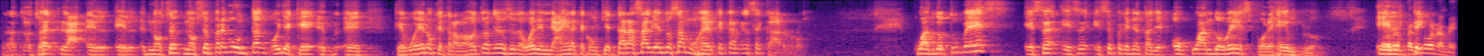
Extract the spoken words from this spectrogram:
Entonces, la, el, el, no, se, no se preguntan, oye, qué, eh, eh qué bueno que trabajó todo aquello. Bueno, imagínate con quién estará saliendo esa mujer que carga ese carro. Cuando tú ves esa, ese, ese pequeño detalle, o cuando ves, por ejemplo. El Ahora, perdóname,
